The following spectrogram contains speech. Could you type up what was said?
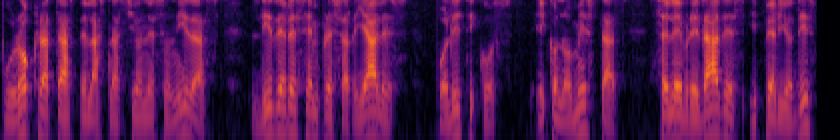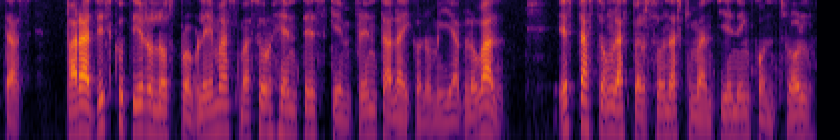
burócratas de las Naciones Unidas, líderes empresariales, políticos, economistas, celebridades y periodistas para discutir los problemas más urgentes que enfrenta la economía global. Estas son las personas que mantienen control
